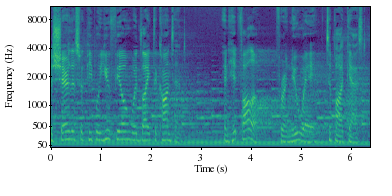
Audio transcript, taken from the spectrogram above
to share this with people you feel would like the content. And hit follow for a new way to podcast.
